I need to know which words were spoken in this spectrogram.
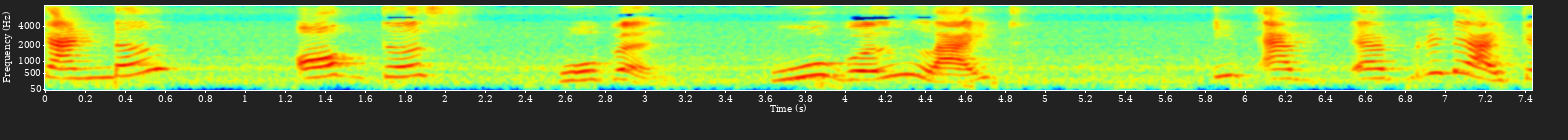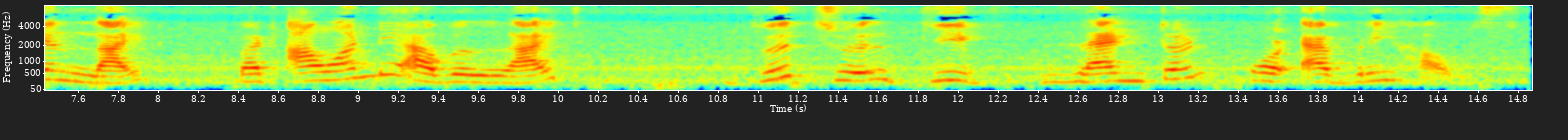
candle of the oven who will light? In ev- every day I can light, but one day I will light, which will give lantern for every house.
